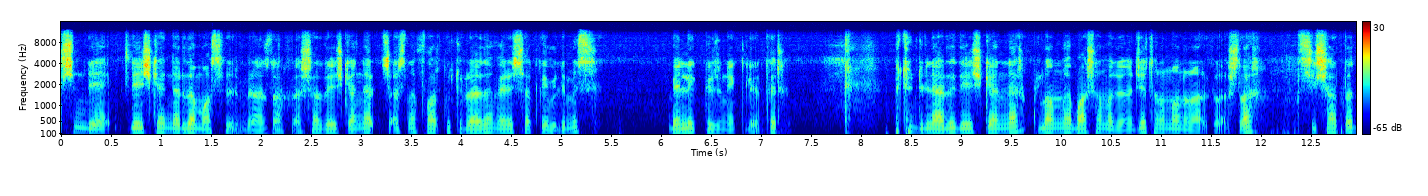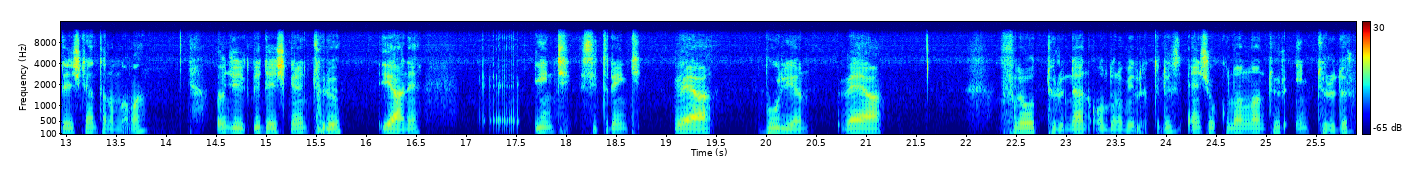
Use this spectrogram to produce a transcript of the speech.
Şimdi değişkenlerden bahsedelim biraz da arkadaşlar. Değişkenler içerisinde farklı türlerden veri saklayabildiğimiz bellek gözenekleridir. Bütün dillerde değişkenler kullanmaya başlamadan önce tanımlanır arkadaşlar. C değişken tanımlama. Öncelikle değişkenin türü yani int, string veya boolean veya float türünden olduğunu belirtiriz. En çok kullanılan tür int türüdür.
